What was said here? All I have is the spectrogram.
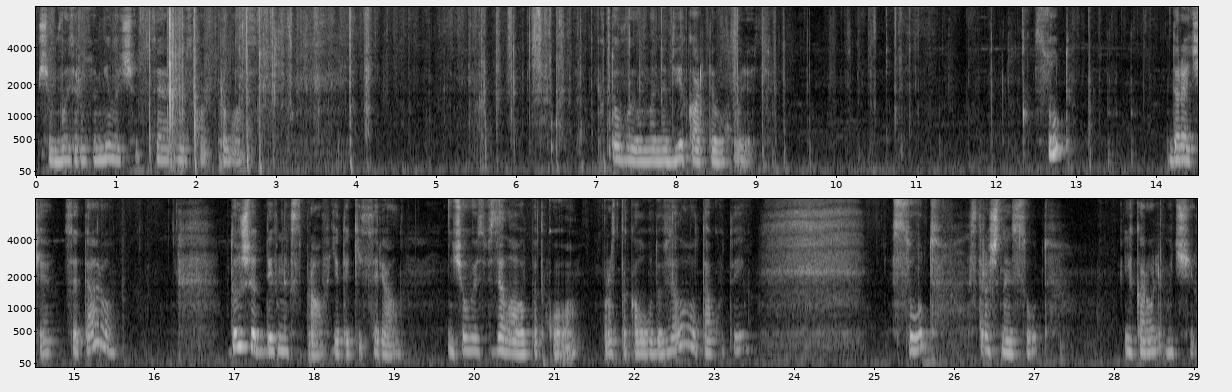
Щоб ви зрозуміли, що це розклад про вас. Хто ви у мене? Дві карти виходять. Суд, до речі, це Таро. Дуже дивних справ. Є такий серіал. Нічогось взяла випадково. Просто колоду взяла, отак от і. Суд, страшний суд і король мечів.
